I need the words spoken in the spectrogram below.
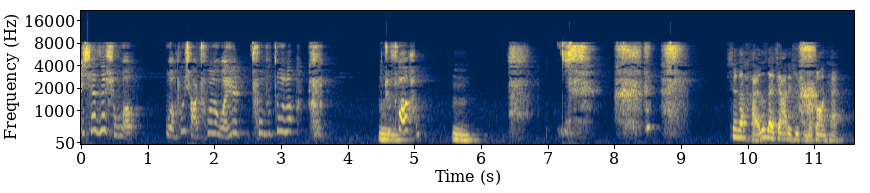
现在是我我不想冲了，我也冲不动了，就放。嗯。现在孩子在家里是什么状态？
